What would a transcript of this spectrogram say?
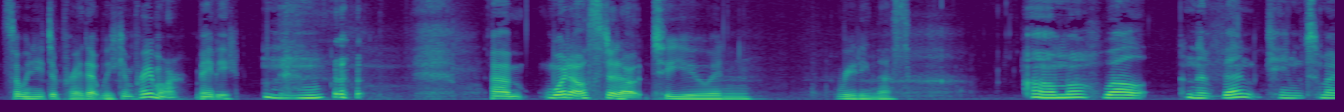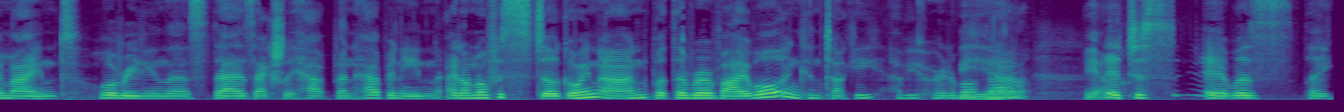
so we need to pray that we can pray more maybe um, what else stood out to you in reading this Um, well, an event came to my mind while reading this that has actually hap- been happening. I don't know if it's still going on, but the revival in Kentucky. Have you heard about yeah that? Yeah It just, it was like,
